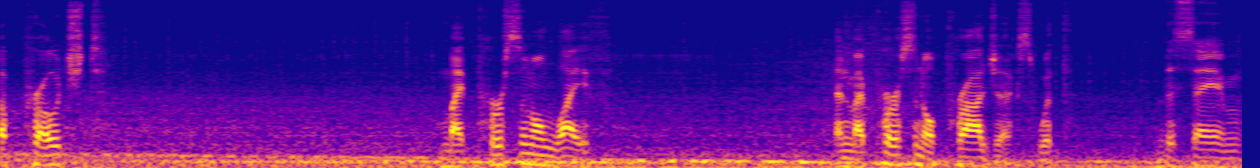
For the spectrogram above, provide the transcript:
approached my personal life and my personal projects with the same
